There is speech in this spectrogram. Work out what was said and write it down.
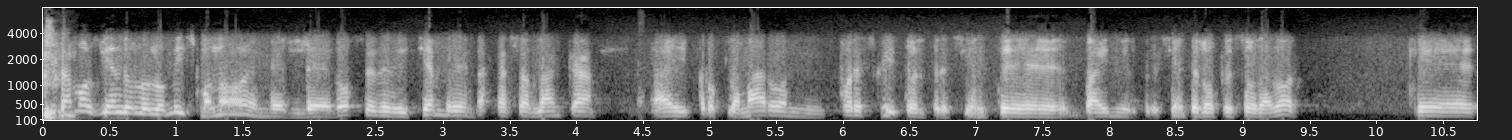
estamos viéndolo lo mismo, ¿no? En el 12 de diciembre en la Casa Blanca ahí proclamaron por escrito el presidente Biden y el presidente López Obrador que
